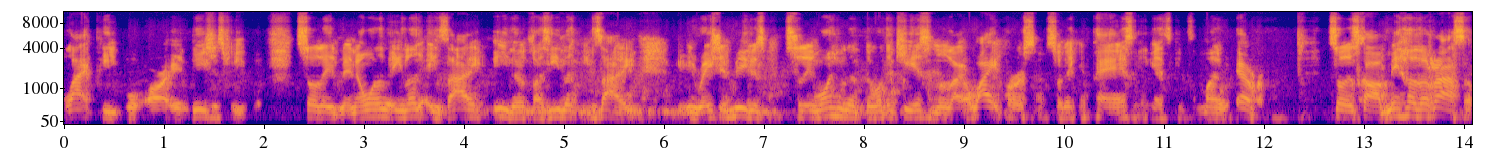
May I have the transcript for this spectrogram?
black people or indigenous people. So they, they don't want to look exotic either because he look exotic, racial bigots. So they want him to, they want the kids to look like a white person so they can pass and get some money, whatever. So it's called Mijo La Raza.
